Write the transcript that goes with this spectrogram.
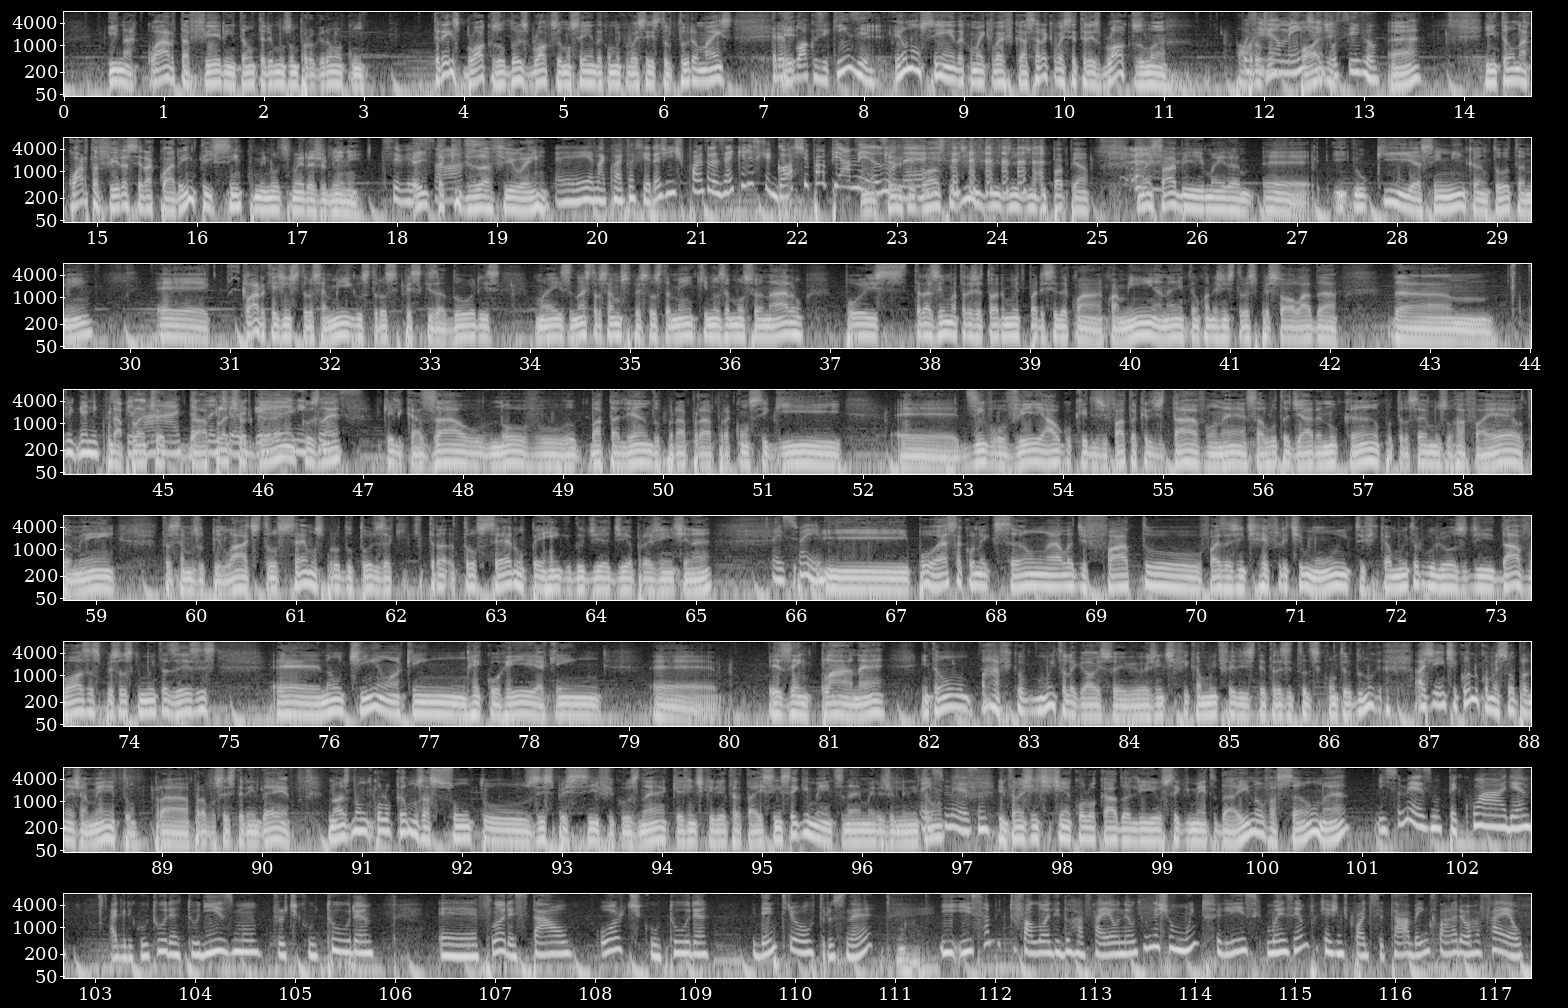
E na quarta-feira, então, teremos um programa com três blocos ou dois blocos, eu não sei ainda como é que vai ser a estrutura, mas. Três eh, blocos de 15? Eu não sei ainda como é que vai ficar. Será que vai ser três blocos, Luan? Possivelmente. Pode? É possível. É. Então na quarta-feira será 45 minutos, Maíra Juline. Você viu Eita, só? que desafio, hein? É, na quarta-feira a gente pode trazer aqueles que gostam de papear mesmo, Aquele né? que gosta de, de, de, de, de papear. Mas sabe, Maíra, é, e o que assim me encantou também é claro que a gente trouxe amigos, trouxe pesquisadores, mas nós trouxemos pessoas também que nos emocionaram, pois traziam uma trajetória muito parecida com a, com a minha, né? Então quando a gente trouxe o pessoal lá da da Orgânicos da Pilar, da Plant Orgânicos, né? Aquele casal novo batalhando para conseguir é, desenvolver algo que eles de fato acreditavam, né? Essa luta diária no campo. Trouxemos o Rafael também, trouxemos o Pilates, trouxemos produtores aqui que trouxeram o perrengue do dia a dia pra gente, né? É isso aí. E, pô, essa conexão, ela de fato faz a gente refletir muito e ficar muito orgulhoso de dar voz às pessoas que muitas vezes é, não tinham a quem recorrer, a quem é, exemplar, né? Então, ah, fica muito legal isso aí, viu? A gente fica muito feliz de ter trazido todo esse conteúdo. A gente, quando começou o planejamento, para vocês terem ideia, nós não colocamos assuntos específicos, né? Que a gente queria tratar, e sim segmentos, né, Maria Julina? Então, é isso mesmo. Então a gente tinha colocado ali o segmento da inovação, né? Isso mesmo, pecuária, agricultura, turismo, fruticultura, é, florestal, horticultura, e dentre outros, né? E, e, sabe que tu falou ali do Rafael, né? O que me deixou muito feliz, um exemplo que a gente pode citar bem claro é o Rafael,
